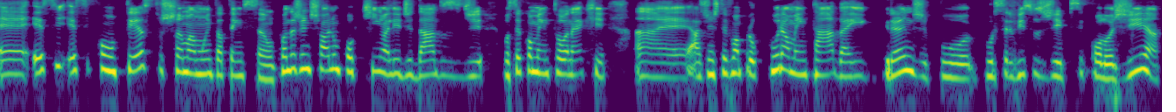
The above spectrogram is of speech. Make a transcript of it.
é, esse, esse contexto chama muito atenção. Quando a gente olha um pouquinho ali de dados de. Você comentou, né, que ah, é, a gente teve uma procura aumentada aí grande por, por serviços de psicologia,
